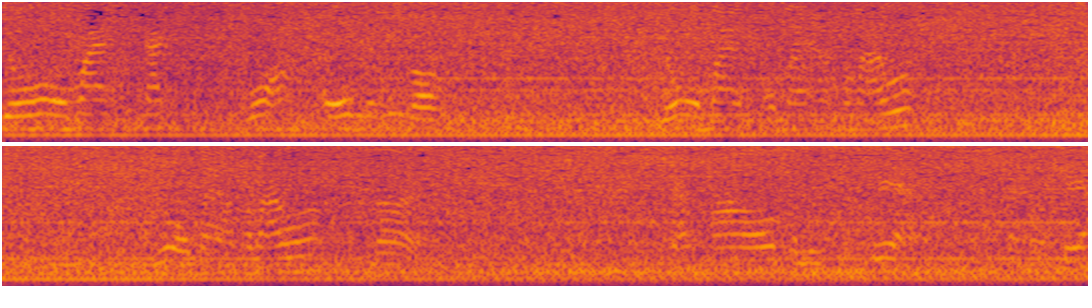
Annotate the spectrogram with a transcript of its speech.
Rồi vô ô mai cách vô ôm lên cái gì vô ô mai ô mai à, ăn cái máu vô ô mai à, ăn cái máu rồi. Cắt mau từ lúc xe. Cắt mau xe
